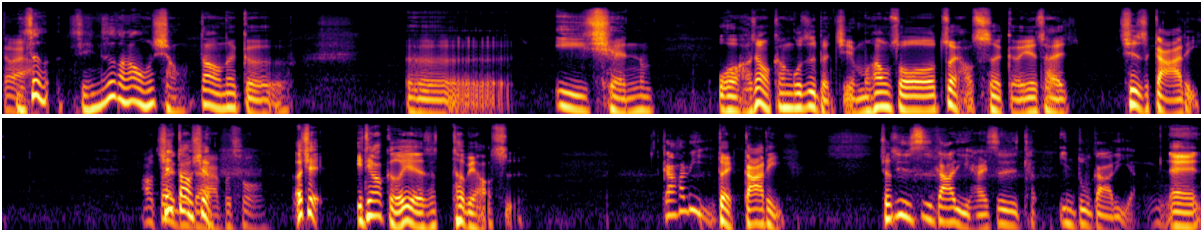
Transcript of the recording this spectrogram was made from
对啊你，这你这个让我想到那个，呃，以前我好像有看过日本节目，他们说最好吃的隔夜菜其实是咖喱，哦，其实到现还不错。而且一定要隔夜是特别好吃。咖喱，对，咖喱，就是日式咖喱还是印度咖喱啊？诶、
